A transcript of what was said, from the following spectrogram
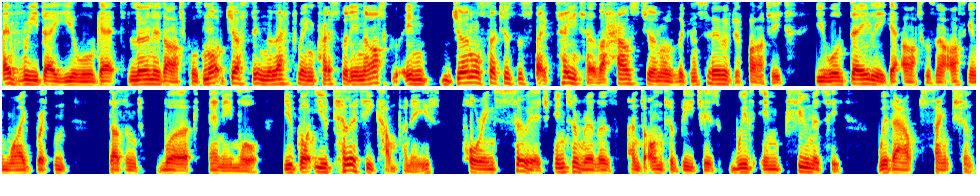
Every day you will get learned articles, not just in the left wing press, but in article in journals such as the Spectator, the House Journal of the Conservative Party. You will daily get articles now asking why Britain doesn't work anymore. You've got utility companies pouring sewage into rivers and onto beaches with impunity, without sanction.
